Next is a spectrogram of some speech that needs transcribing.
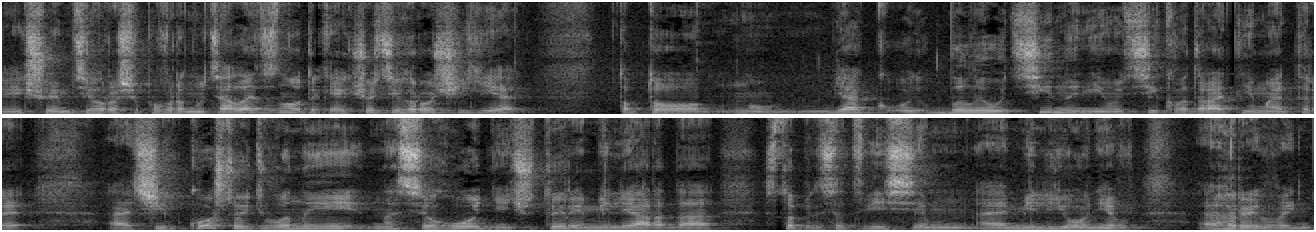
якщо їм ці гроші повернуться. Але знову таки, якщо ці гроші є, тобто, ну як були оцінені оці квадратні метри, е, чи коштують вони на сьогодні 4 мільярда 158 е, мільйонів гривень,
